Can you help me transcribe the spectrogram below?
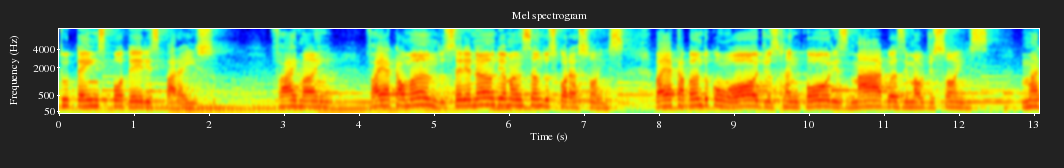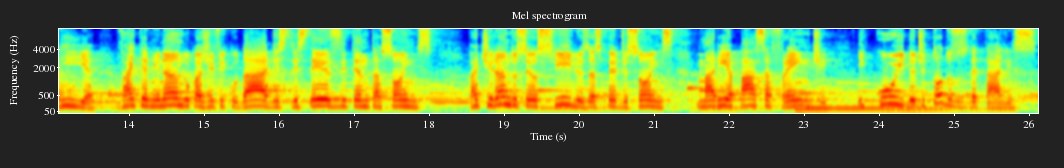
tu tens poderes para isso. Vai, mãe, vai acalmando, serenando e amansando os corações. Vai acabando com ódios, rancores, mágoas e maldições. Maria, vai terminando com as dificuldades, tristezas e tentações, vai tirando seus filhos das perdições. Maria passa à frente e cuida de todos os detalhes,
